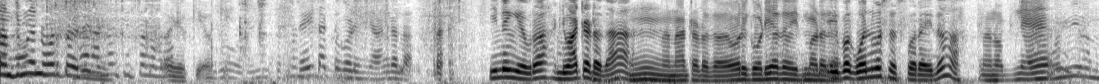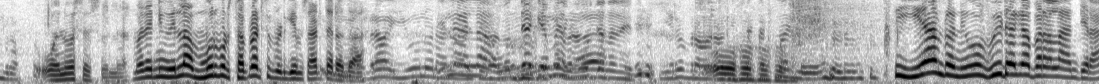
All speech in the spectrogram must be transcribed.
ನಾನು ಸುಮ್ಮನೆ ನೋಡ್ತಾ ಇದ್ದೀನಿ. ಓಕೆ ಓಕೆ. ಸ್ಟ್ರೈಟ್ ಆಗಿ ತಗೊಳ್ಳಿ ಹಂಗಲ್ಲ. ಇನ್ನಂಗೆ ಬ್ರೋ? ನೀವು ಆಟಾಡೋದಾ ಹ್ಮ್ ನಾನು ಆಟ ಆಡೋದು. ಅವ್ರಿಗೆ ಹೊಡಿಯೋದು ಇದು ಮಾಡೋದು. ಇವಾಗ ಒನ್ ವರ್ಸಸ್ ಫೋರ್ ಇದು? ನಾನು ಒಬ್ನೇ. ಒನ್ ವರ್ಸಸ್ ಒನ್ ಮತ್ತೆ ನೀವು ಇಲ್ಲ ಮೂರು ಮೂರು ಸಪ್ರೇಟ್ ಸಪ್ರೇಟ್ ಗೇಮ್ಸ್ ಆಡ್ತಾ ಇರೋದು? ಓಹೋ ಏನ್ ಬ್ರೋ ನೀವು ವಿಡಿಯೋಗೆ ಬರಲ್ಲ ಅಂತೀರಾ?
